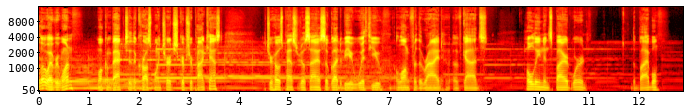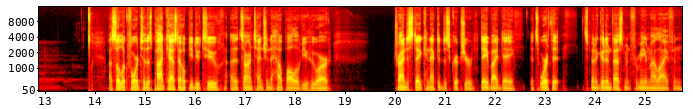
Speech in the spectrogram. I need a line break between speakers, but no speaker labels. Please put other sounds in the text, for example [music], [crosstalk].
Hello, everyone. Welcome back to the Crosspoint Church Scripture Podcast. It's your host, Pastor Josiah. So glad to be with you along for the ride of God's holy and inspired word, the Bible. I so look forward to this podcast. I hope you do too. Uh, it's our intention to help all of you who are trying to stay connected to Scripture day by day. It's worth it. It's been a good investment for me in my life, and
